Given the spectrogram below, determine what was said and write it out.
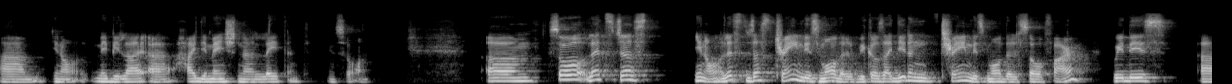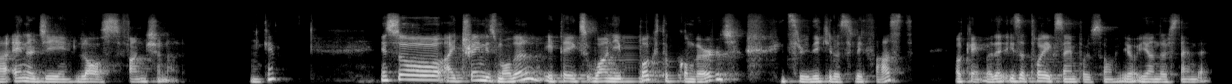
um, you know, maybe like a high dimensional latent and so on. Um, so let's just, you know, let's just train this model because I didn't train this model so far with this uh, energy loss functional. Okay. And so I train this model. It takes one epoch to converge. it's ridiculously fast. Okay, but it's a toy example, so you, you understand that.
